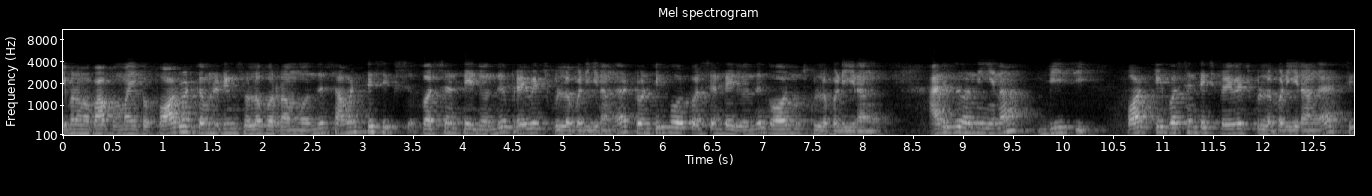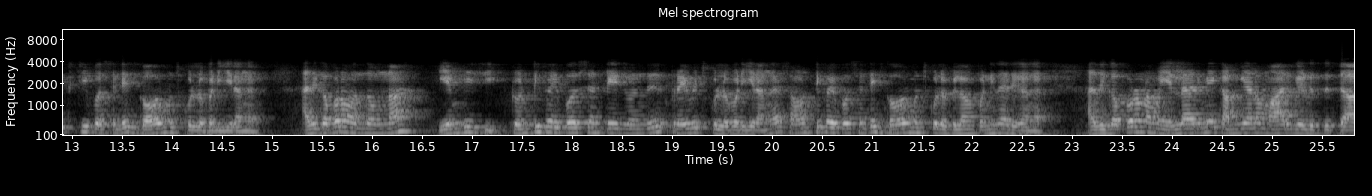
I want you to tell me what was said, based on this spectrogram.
இப்போ நம்ம பார்ப்போமா? இப்போ ஃபார்வர்ட் கம்யூனிட்டின்னு சொல்லப்படுறவங்க வந்து செவன்ட்டி சிக்ஸ் பர்சன்டேஜ் வந்து ப்ரைவேட் ஸ்கூலில் படிக்கிறாங்க. டுவெண்ட்டி ஃபோர் பர்சன்டேஜ் வந்து கவர்மெண்ட் ஸ்கூலில் படிக்கிறாங்க. அடுத்து வந்தீங்கன்னா பிசி ஃபார்ட்டி பர்சன்டேஜ் ப்ரைவேட் ஸ்கூலில் படிக்கிறாங்க. சிக்ஸ்டி பர்சன்டேஜ் கவர்மெண்ட் ஸ்கூலில் படிக்கிறாங்க. அதுக்கப்புறம் வந்தோம்னா எம்பிசி டுவெண்ட்டி ஃபைவ் பர்சன்டேஜ் வந்து ப்ரைவேட் ஸ்கூலில் படிக்கிறாங்க. செவன்ட்டி ஃபைவ் பர்சன்டேஜ் கவர்மெண்ட் ஸ்கூலில் பிலாங் பண்ணி தான் இருக்காங்க. அதுக்கப்புறம் நம்ம எல்லாருமே கம்மியான மார்க் எடுத்துட்டா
